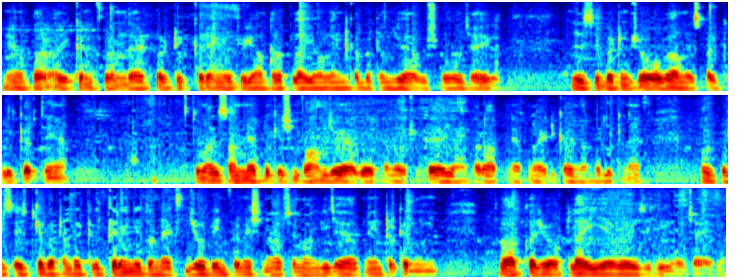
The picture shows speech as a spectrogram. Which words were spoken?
यहाँ पर आई कन्फर्म दैट पर टिक करेंगे तो यहाँ पर अप्लाई ऑनलाइन का बटन जो है वो शो हो जाएगा। जैसे बटन शो होगा, हम इस पर क्लिक करते हैं। तो हमारे सामने एप्लीकेशन फॉर्म जो है वो ओपन हो चुका है। यहाँ पर आपने अपना आईडी कार्ड नंबर लिखना है और प्रोसेस के बटन पर क्लिक करेंगे तो नेक्स्ट जो भी इंफॉर्मेशन आपसे मांगी जाए, आपने इंटर करनी है तो आपका जो अप्लाई है वो इजीली हो जाएगा।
